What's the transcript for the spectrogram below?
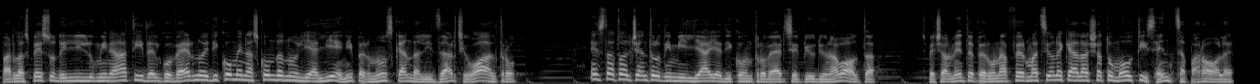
Parla spesso degli illuminati, del governo e di come nascondano gli alieni per non scandalizzarci o altro. È stato al centro di migliaia di controversie più di una volta, specialmente per un'affermazione che ha lasciato molti senza parole.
